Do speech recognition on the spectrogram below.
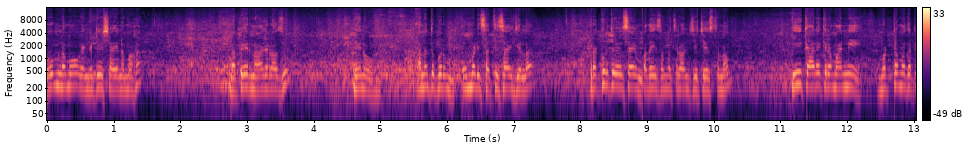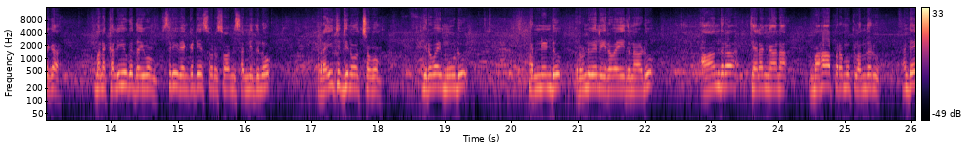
ఓం నమో వెంకటేశాయ నమ. నా పేరు నాగరాజు. నేను అనంతపురం ఉమ్మడి సత్యసాయి జిల్లా ప్రకృతి వ్యవసాయం పదహైదు సంవత్సరాల నుంచి చేస్తున్నాం. ఈ కార్యక్రమాన్ని మొట్టమొదటగా మన కలియుగ దైవం శ్రీ వెంకటేశ్వర స్వామి సన్నిధిలో రైతు దినోత్సవం ఇరవై మూడు పన్నెండు రెండు వేల ఇరవై ఐదు నాడు ఆంధ్ర తెలంగాణ మహాప్రముఖులందరూ అంటే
